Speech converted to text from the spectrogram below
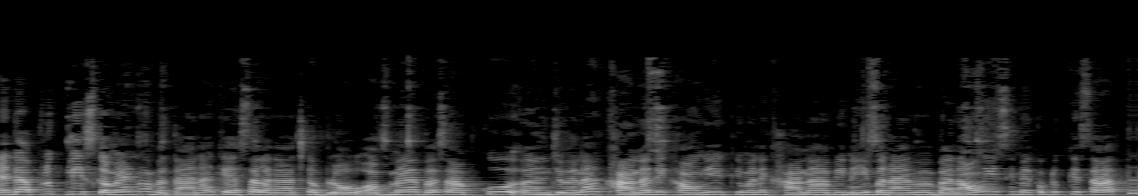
एंड आप लोग प्लीज़ कमेंट में बताना कैसा लगा आज का ब्लॉग। अब मैं बस आपको जो है ना, खाना दिखाऊँगी, क्योंकि मैंने खाना अभी नहीं बनाया, मैं बनाऊँगी इसी मेकअप लुक के साथ।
